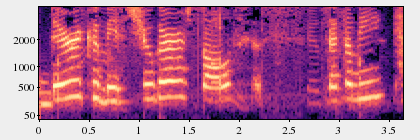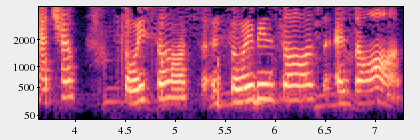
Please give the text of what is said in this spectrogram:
There could be sugar, salt, sesame, ketchup, soy sauce, soybean sauce, and so on.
